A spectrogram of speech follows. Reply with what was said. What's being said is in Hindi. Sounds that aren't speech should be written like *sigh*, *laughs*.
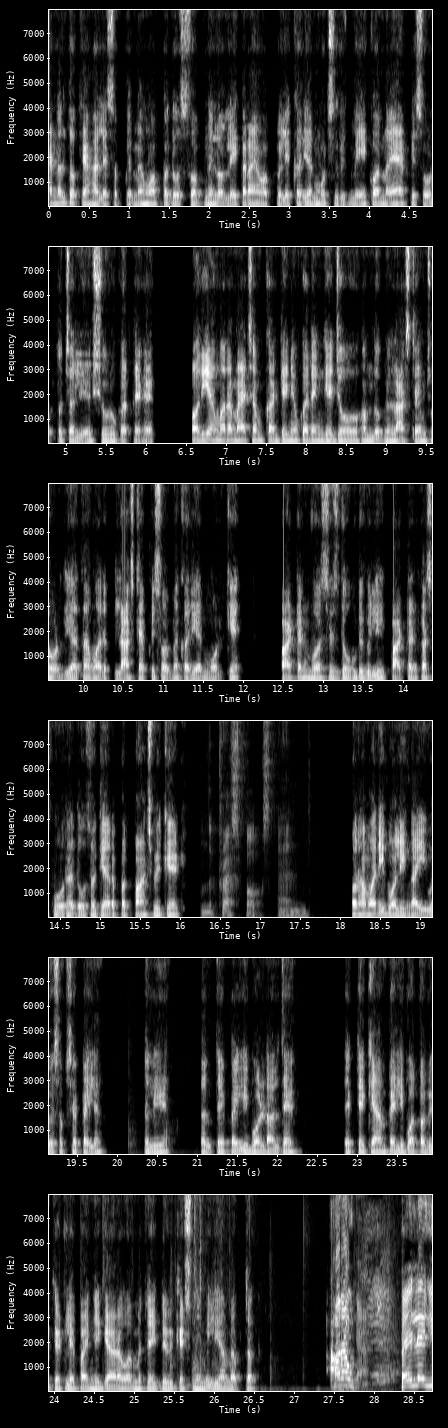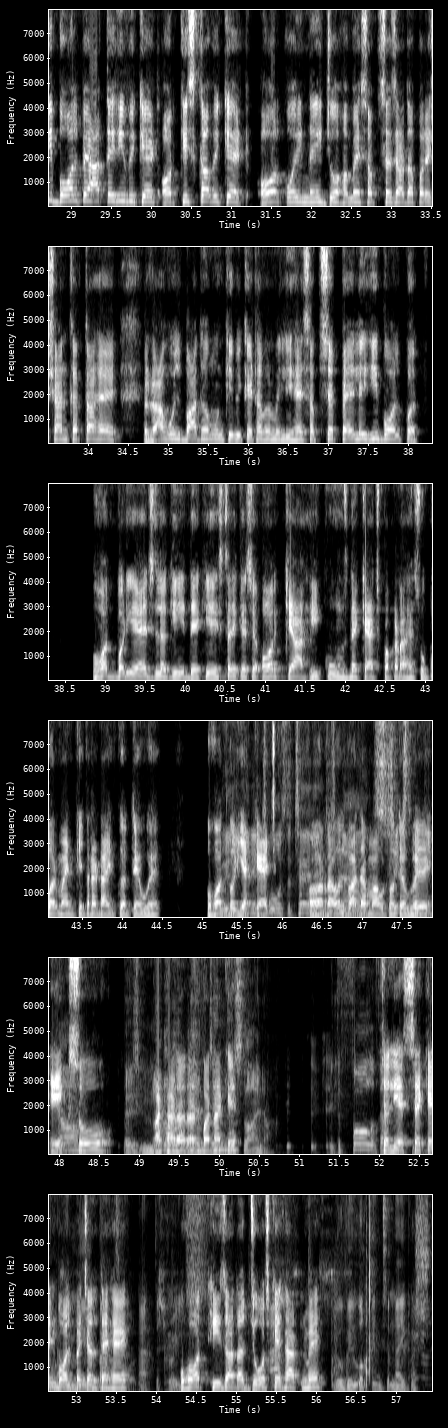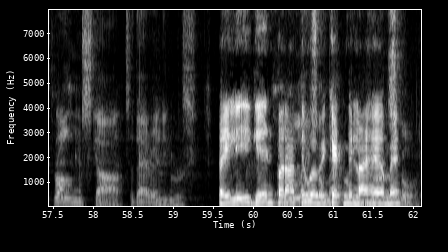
चैनल तो क्या हाल है सबके? मैं हूँ आपका दोस्त अपने लो लेकर आया हूँ आपके लिए करियर मोड सीरीज़ में एक और नया एपिसोड तो चलिए शुरू करते हैं। और ये हमारा मैच हम कंटिन्यू करेंगे जो हम लोग ने लास्ट टाइम छोड़ दिया था हमारे लास्ट एपिसोड में करियर मोड के। पाटन वर्सेस डोम्बिवली पाटन का स्कोर है 211 पर पाँच विकेट और हमारी बॉलिंग आई हुई सबसे पहले। चलिए चलते पहली बॉल डालते देखते क्या हम पहली बॉल पर विकेट ले पाएँगे। ग्यारह ओवर में तो एक भी विकेट नहीं मिली हमें अब तक। और आउट पहले ही बॉल पे आते ही विकेट और किसका विकेट और कोई नहीं जो हमें सबसे ज़्यादा परेशान करता है। राहुल बाधम उनकी विकेट हमें मिली है सबसे पहले ही बॉल पर। बहुत बड़ी एज लगी। देखिए इस तरीके से और क्या ही कूम्स ने कैच पकड़ा है। सुपरमैन की तरह डाइव करते हुए। बहुत बढ़िया कैच और राहुल बादम आउट होते हुए 118 रन बना के चलिए सेकेंड बॉल पे चलते हैं। बहुत ही ज़्यादा जोश के साथ में पहली ही गेंद पर आते हुए विकेट मिला है हमें। तो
